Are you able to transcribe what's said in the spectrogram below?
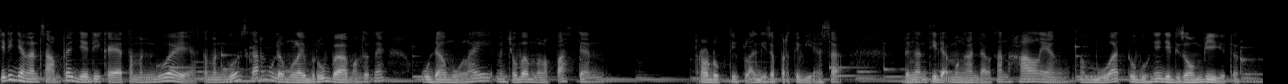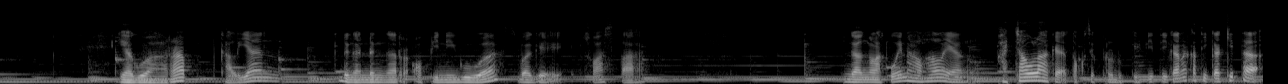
Jadi jangan sampai jadi kayak temen gue ya. Temen gue sekarang udah mulai berubah. Maksudnya udah mulai mencoba melepas dan produktif lagi seperti biasa dengan tidak mengandalkan hal yang membuat tubuhnya jadi zombie gitu. Ya gue harap kalian dengan dengar opini gue sebagai swasta nggak ngelakuin hal-hal yang kacau lah kayak toxic productivity. Karena ketika kita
